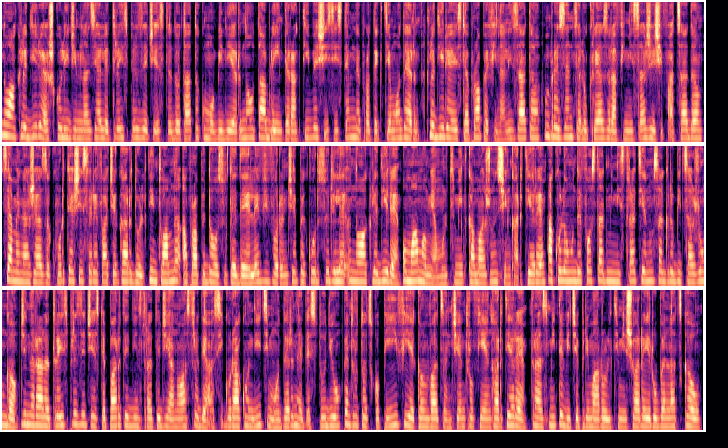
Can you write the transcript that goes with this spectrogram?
Noua clădire a școlii gimnaziale 13 este dotată cu mobilier nou, table interactive și sistem de protecție modern. Clădirea este aproape finalizată, în prezent se lucrează la finisaje și fațadă, se amenajează curtea și se reface gardul. Din toamnă, aproape 200 de elevi vor începe cursurile în noua clădire. O mamă mi-a mulțumit că am ajuns și în cartiere, acolo unde fost administrație nu s-a grăbit să ajungă. Generală 13 este parte din strategia noastră de a asigura condiții moderne de studiu pentru toți copiii, fie că învață în centru, fie în cartiere, transmite viceprimul primarul Timișoarei Ruben Lațcău.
